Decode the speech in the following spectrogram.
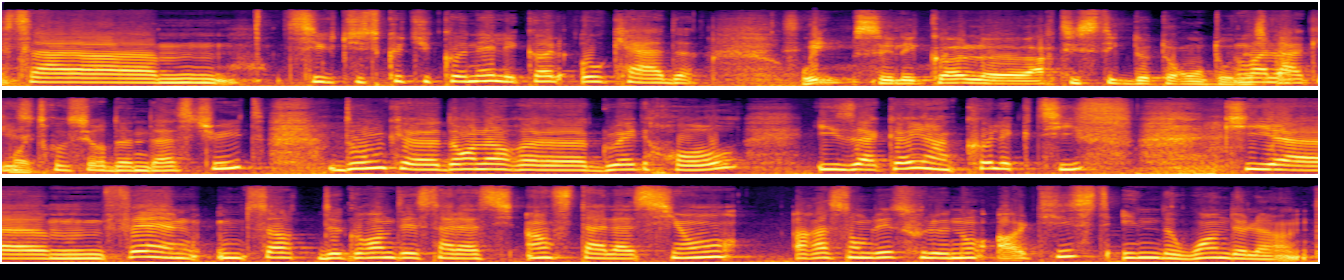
Ça, ce que tu connais l'école OCAD. Oui, c'est l'école artistique de Toronto, n'est-ce voilà, qui se trouve sur Dundas Street. Donc, dans leur Great Hall, ils accueillent un collectif qui euh, fait une, sorte de grande installation rassemblée sous le nom Artists in the Wonderland.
